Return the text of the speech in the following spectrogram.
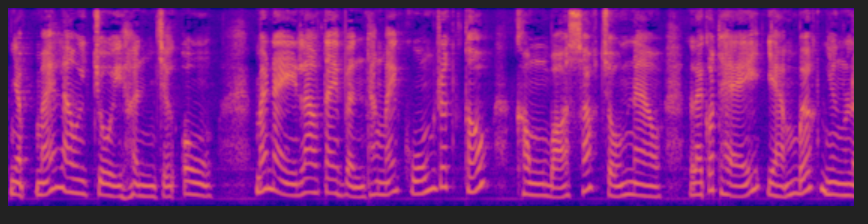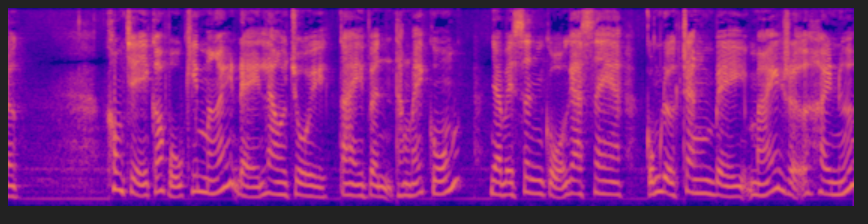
nhập máy lau chùi hình chữ U. Máy này lao tay vịnh thang máy cuốn rất tốt, không bỏ sót chỗ nào, lại có thể giảm bớt nhân lực. Không chỉ có vũ khí mới để lau chùi tài vịnh thang máy cuốn, nhà vệ sinh của ga xe cũng được trang bị máy rửa hơi nước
